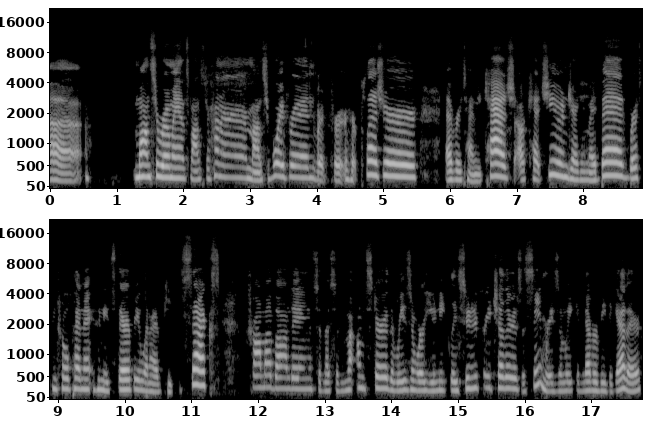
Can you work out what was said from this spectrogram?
Uh, monster romance, monster hunter, monster boyfriend, ribbed for her pleasure. Every time you catch, I'll catch you and drag you in my bed. Birth control pendant who needs therapy when I have kinky sex. Trauma bonding, submissive monster. The reason we're uniquely suited for each other is the same reason we can never be together.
